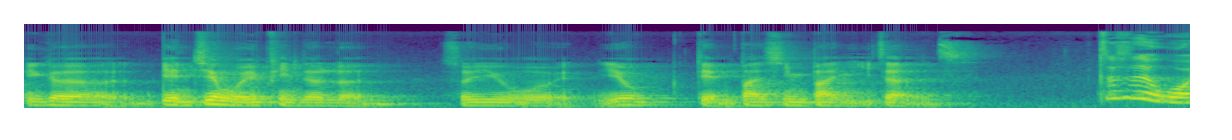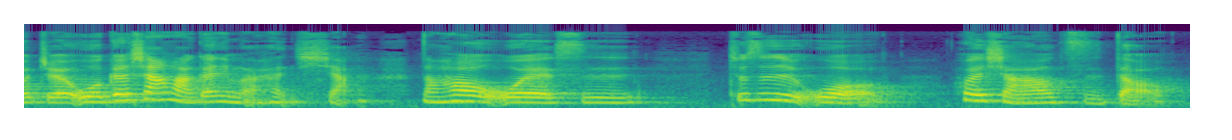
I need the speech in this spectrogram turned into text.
一个眼见为凭的人。所以我有点半信半疑这样子，就是我觉得我跟想法跟你们很像，然后我也是，就是我会想要知道，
